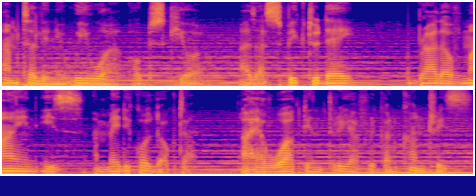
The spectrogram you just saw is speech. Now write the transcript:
I'm telling you, we were obscure. As I speak today, a brother of mine is a medical doctor. I have worked in three African countries.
